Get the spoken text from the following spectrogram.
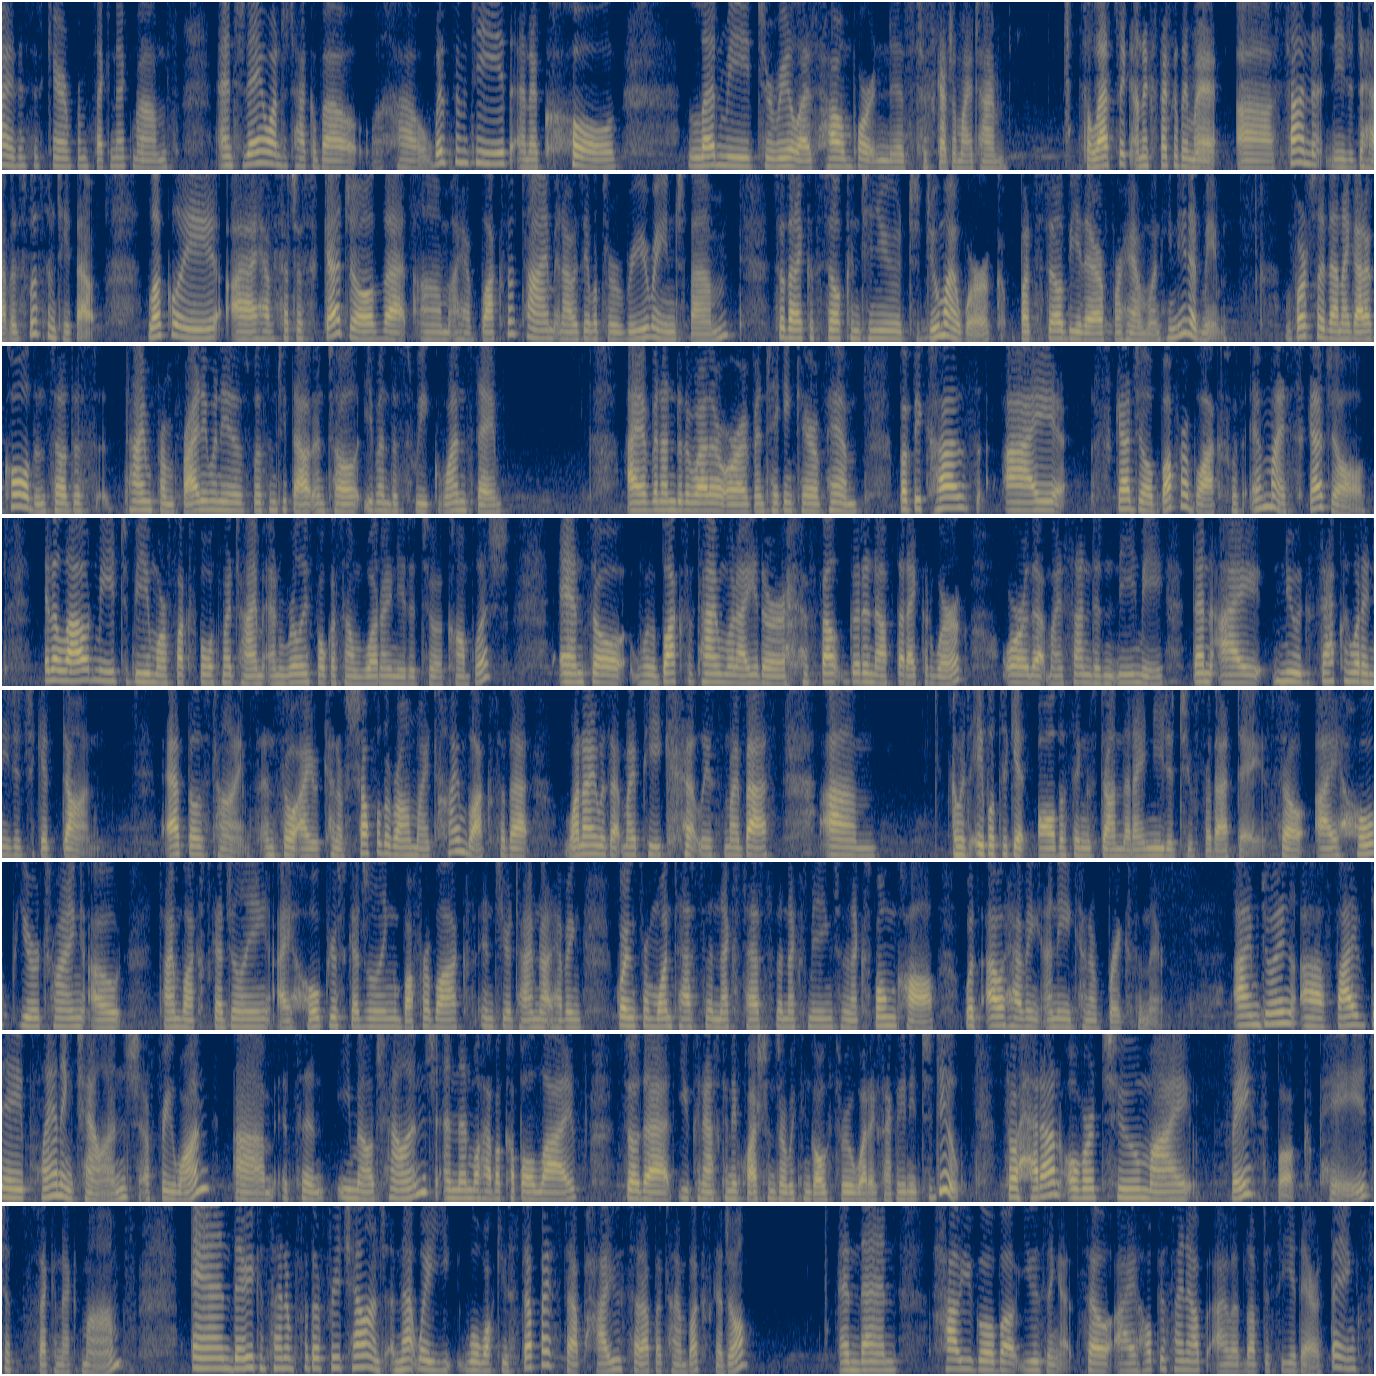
Hi, this is Karen from Second Neck Moms, and today I want to talk about how wisdom teeth and a cold led me to realize how important it is to schedule my time. So last week, unexpectedly, my uh, son needed to have his wisdom teeth out. Luckily, I have such a schedule that um, I have blocks of time, and I was able to rearrange them so that I could still continue to do my work, but still be there for him when he needed me. Unfortunately, then I got a cold, and so this time from Friday when he was wisdom teeth out until even this week, Wednesday, I have been under the weather or I've been taking care of him. But because I schedule buffer blocks within my schedule, it allowed me to be more flexible with my time and really focus on what I needed to accomplish. And so, with blocks of time when I either felt good enough that I could work or that my son didn't need me, then I knew exactly what I needed to get done at those times. And so I kind of shuffled around my time blocks so that when I was at my peak, at least my best, um, I was able to get all the things done that I needed to for that day. So I hope you're trying out time block scheduling. I hope you're scheduling buffer blocks into your time, not having going from one test to the next test to the next meeting to the next phone call without having any kind of breaks in there. I'm doing a five day planning challenge, a free one. Um, it's an email challenge, and then we'll have a couple of lives so that you can ask any questions or we can go through what exactly you need to do. So head on over to my Facebook page, it's Second Neck Moms, and there you can sign up for the free challenge. And that way, we'll walk you step by step how you set up a time block schedule and then how you go about using it. So I hope you'll sign up. I would love to see you there. Thanks.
